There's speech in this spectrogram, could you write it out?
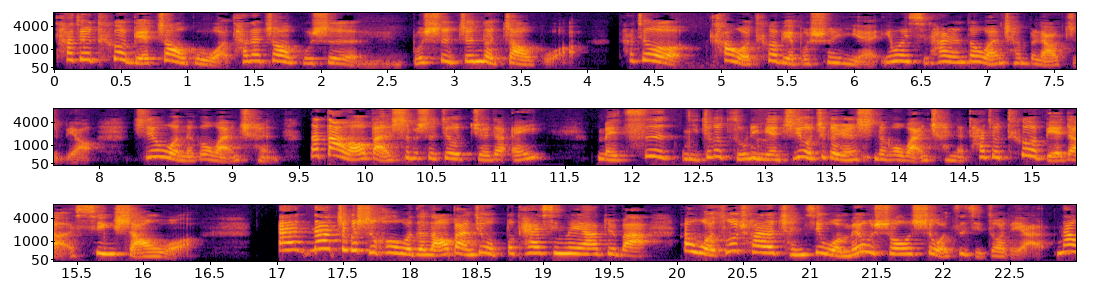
他就特别照顾我，他的照顾是不是真的照顾啊？他就看我特别不顺眼，因为其他人都完成不了指标，只有我能够完成。那大老板是不是就觉得，哎，每次你这个组里面只有这个人是能够完成的，他就特别的欣赏我。哎，那这个时候我的老板就不开心了呀，对吧？那我做出来的成绩，我没有说是我自己做的呀，那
